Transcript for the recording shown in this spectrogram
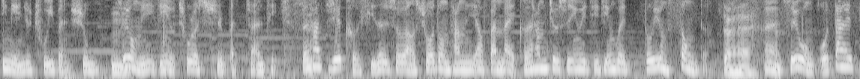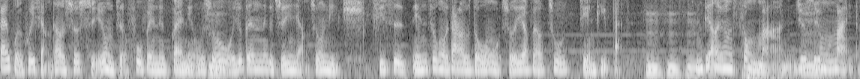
一年就出一本书，所以我们已经有出了十本专题，所以他觉得可惜的是说要说动他们要贩卖，可是他们就是因为基金会都用送的，对，嗯，所以我我大概待会会想到。说使用者付费那个概念，我说我就跟那个主任讲说，你其实连中国大陆都问我说要不要出简体版，嗯嗯嗯，你不要用送嘛，你就是用卖的。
